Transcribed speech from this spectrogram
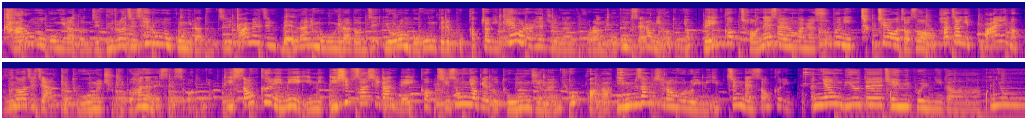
가로 모공이라든지 늘어진 세로 모공이라든지 까매진 멜라닌 모공이라든지 이런 모공들을 복합적인 케어를 해주는 그런 모공 세럼이거든요. 메이크업 전에 사용하면 수분이 착 채워져서 화장이 빨리 막 무너지지 않게 도움을 주기도 하는 에센스거든요. 이 선크림이 이미 24시간 메이크업 지속력에도 도움 주는 효과가 임상 실험으로 이미 입증된 선크림. 안녕 미우들 제이미 보입니다. 안녕.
